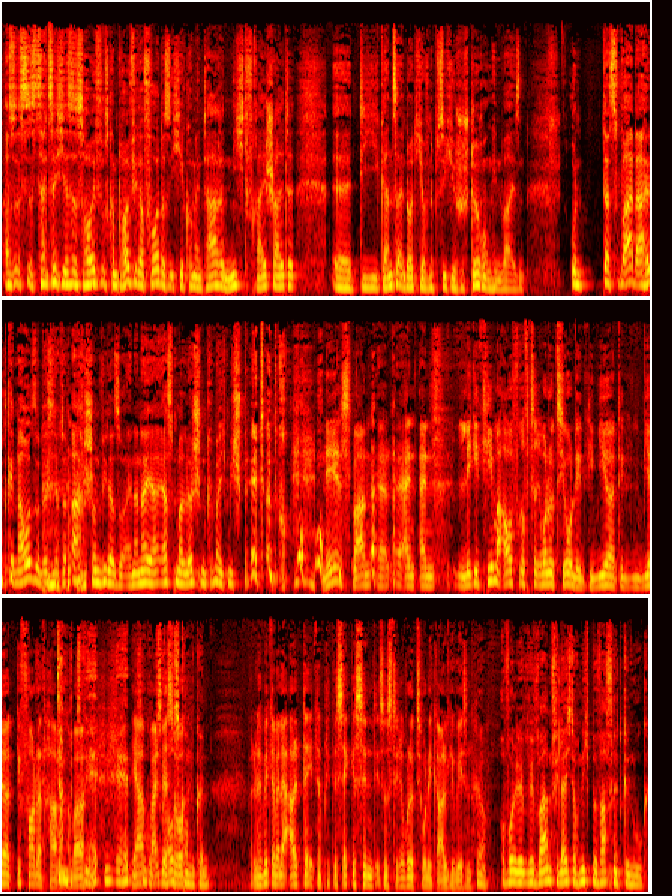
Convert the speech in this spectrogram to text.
also es ist tatsächlich, es ist häufig, es kommt häufiger vor, dass ich hier Kommentare nicht freischalte, äh, die ganz eindeutig auf eine psychische Störung hinweisen. Und das war da halt genauso, dass ich dachte, ach, schon wieder so einer. Naja, erstmal löschen, kümmere ich mich später drum. Nee, es war ein, äh, ein, ein legitimer Aufruf zur Revolution, den, den, wir, den wir gefordert haben. Damit, Aber wir hätten, wir hätten ja, so weil wir rauskommen so, können. Weil wir mittlerweile alte, etablierte Säcke sind, ist uns die Revolution egal gewesen. Ja, obwohl wir waren vielleicht auch nicht bewaffnet genug,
